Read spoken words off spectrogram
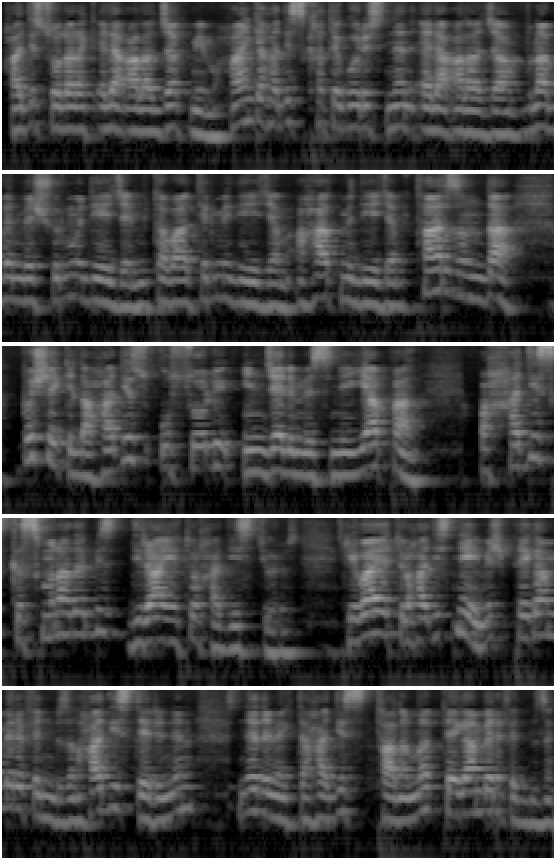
hadis olarak ele alacak mıyım, hangi hadis kategorisinden ele alacağım, buna ben meşhur mu diyeceğim, mütevatir mi diyeceğim, ahad mı diyeceğim tarzında bu şekilde hadis usulü incelemesini yapan o hadis kısmına da biz dirayetül hadis diyoruz. Rivayetül hadis neymiş? Peygamber Efendimizin hadislerinin ne demekti hadis tanımı? Peygamber Efendimizin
